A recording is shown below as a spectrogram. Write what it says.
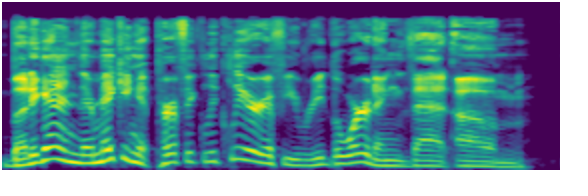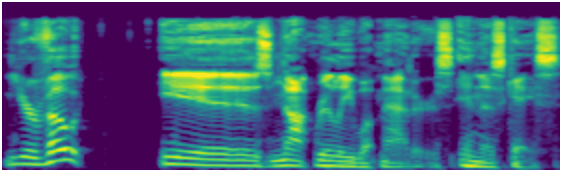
But again, they're making it perfectly clear if you read the wording that um, your vote is not really what matters in this case.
